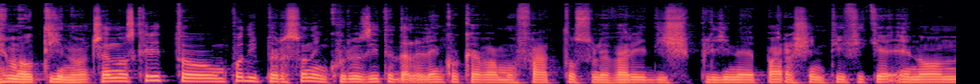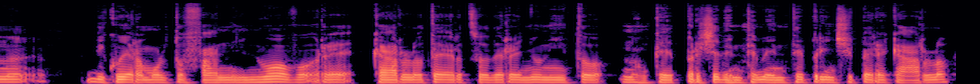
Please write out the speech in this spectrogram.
Eh, Mautino, ci hanno scritto un po' di persone incuriosite dall'elenco che avevamo fatto sulle varie discipline parascientifiche e non di cui era molto fan il nuovo re Carlo III del Regno Unito, nonché precedentemente principe re Carlo.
